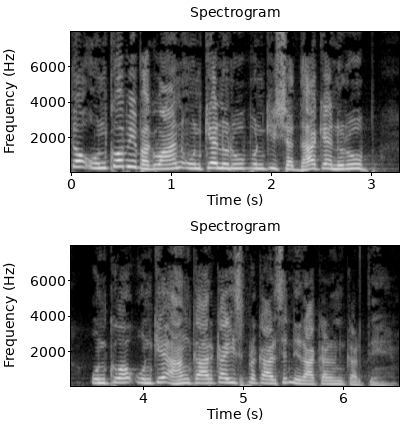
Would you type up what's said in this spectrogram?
तो उनको भी भगवान उनके अनुरूप, उनकी श्रद्धा के अनुरूप उनको, उनके अहंकार का इस प्रकार से निराकरण करते हैं।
